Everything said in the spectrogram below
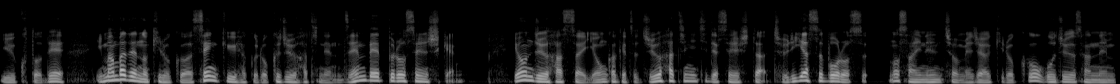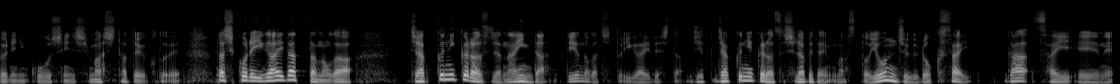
いうことで今までの記録は1968年全米プロ選手権48歳4ヶ月18日で制したジュリアス・ボロスの最年長メジャー記録を53年ぶりに更新しましたということで私これ意外だったのがジャック・ニクラスじゃないんだっていうのがちょっと意外でした。ジャック・ニクラス調べてみますと46歳が最,、えーね、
